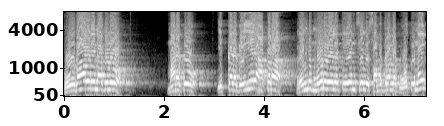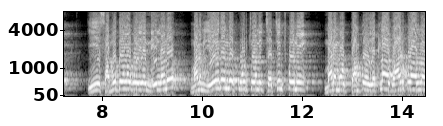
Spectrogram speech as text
గోదావరి నదిలో మనకు ఇక్కడ వెయ్యి అక్కడ రెండు మూడు వేల టీఎంసీలు సముద్రంలోకి పోతున్నాయి. ఈ సముద్రంలో పోయే నీళ్ళను మనం ఏ విధంగా కూర్చొని చర్చించుకొని మనము పంపు ఎట్లా వాడుకోవాలనో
